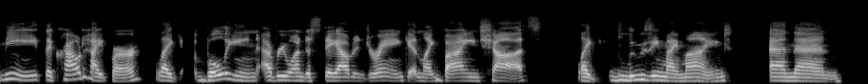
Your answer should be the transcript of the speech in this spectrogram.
me, the crowd hyper, like bullying everyone to stay out and drink and like buying shots, like losing my mind, and then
